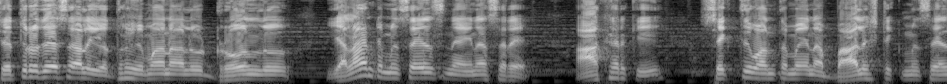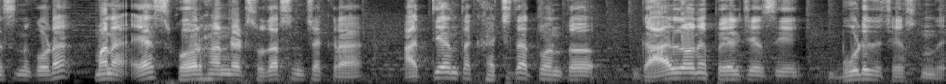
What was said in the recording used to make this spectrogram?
శత్రు దేశాల యుద్ధ విమానాలు డ్రోన్లు ఎలాంటి మిసైల్స్ని అయినా సరే ఆఖరికి శక్తివంతమైన బాలిస్టిక్ మిసైల్స్ను కూడా మన S four hundred Sudarshan Chakra అత్యంత ఖచ్చితత్వంతో గాలిలోనే పేల్చేసి బూడిద చేస్తుంది.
